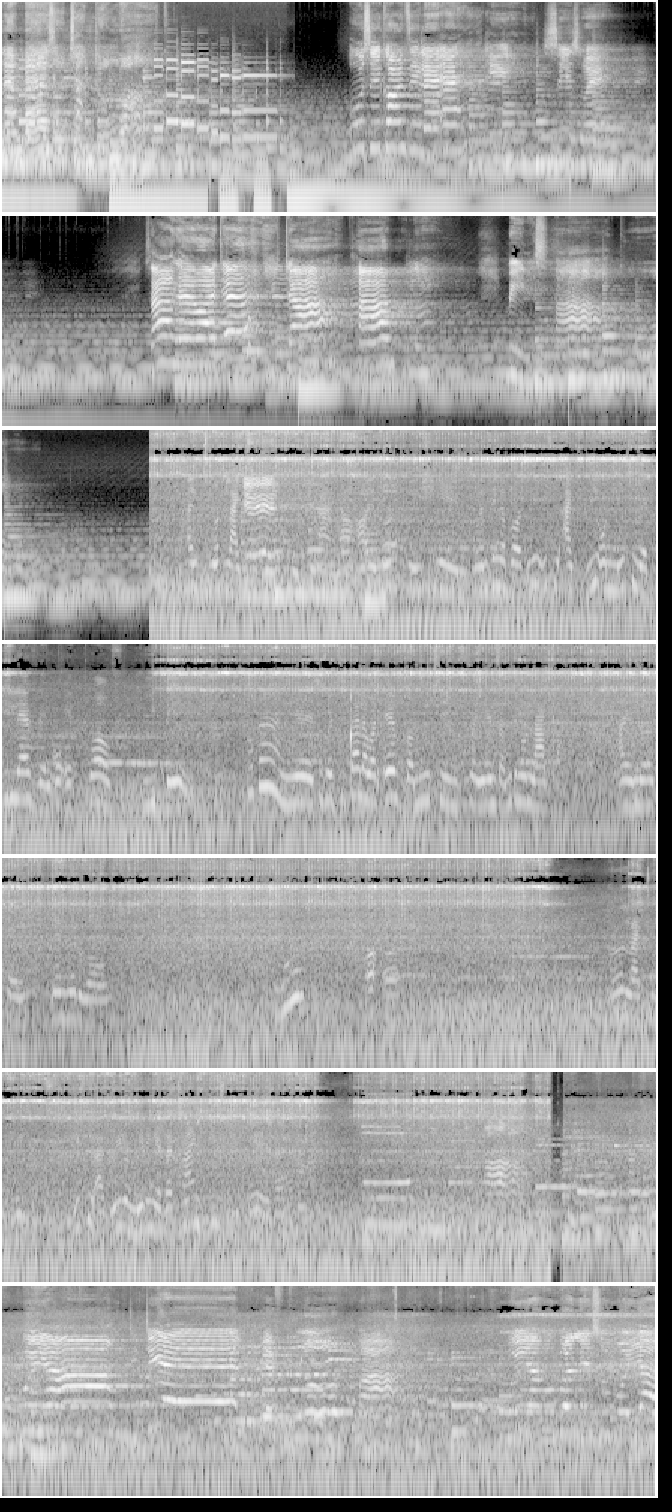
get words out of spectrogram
Lunembeza uthando lwakho Usikhonzile eh, isizwe Sange wateta phambili Mina sakho I do not like Yeah. meeting. Nah, nah, I'm not patient. One thing about me, if you agree on meeting at 11 or at 12, be there. Whatever meeting i am not okay. I am not well Who? uh-oh. I don't like to wait. If you agreed on meeting at that time please be there. Time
